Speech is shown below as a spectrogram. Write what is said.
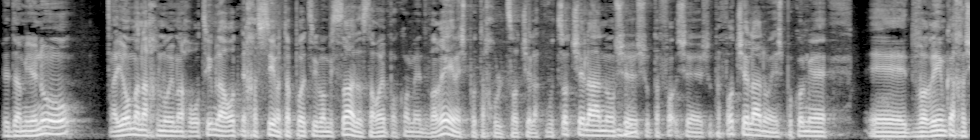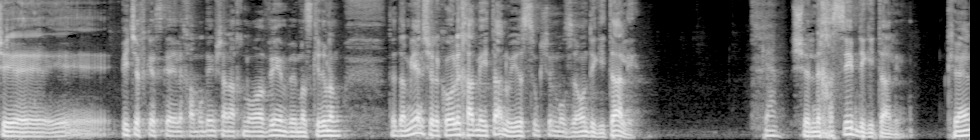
תדמיינו, היום אנחנו, אם אנחנו רוצים להראות נכסים, אתה פה אצלי במשרד, אז אתה רואה פה כל מיני דברים, יש פה את החולצות של הקבוצות שלנו, ששותפות, ששותפות שלנו, יש פה כל מיני אה, דברים ככה, ש- אה, פיצ'פקס כאלה חמודים שאנחנו אוהבים ומזכירים לנו. תדמיין שלכל אחד מאיתנו יהיה סוג של מוזיאון דיגיטלי. כן. של נכסים דיגיטליים, כן?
